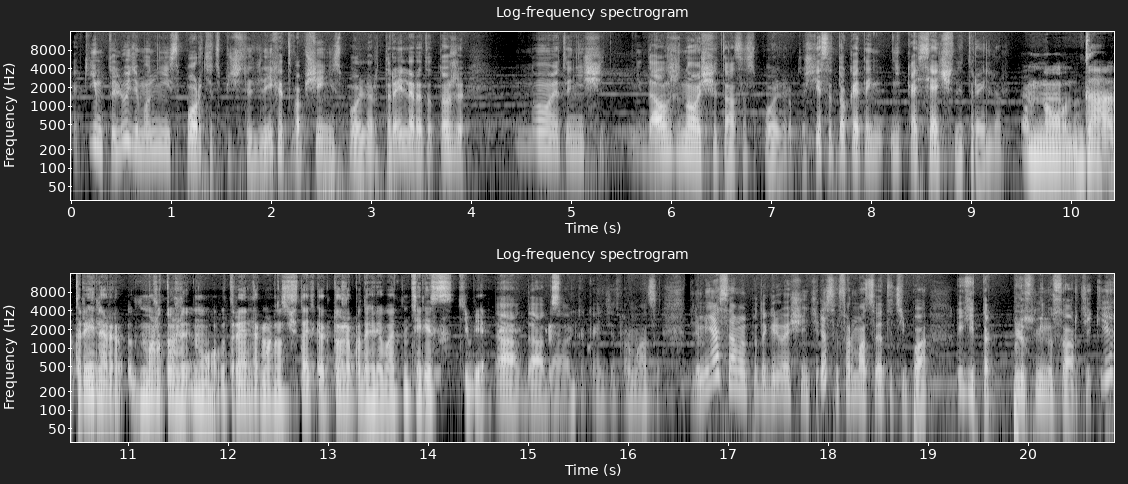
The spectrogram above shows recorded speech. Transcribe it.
каким-то людям он не испортит впечатление. Для них это вообще не спойлер. Трейлер это тоже, но это не, щи- не должно считаться спойлером. То есть, если только это не косячный трейлер. Ну да, трейлер можно тоже, ну, трейлер можно считать как тоже подогревает интерес тебе. Да, да, да, какая-нибудь информация. Для меня самая подогревающая интерес информация это типа какие-то плюс-минус артики,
